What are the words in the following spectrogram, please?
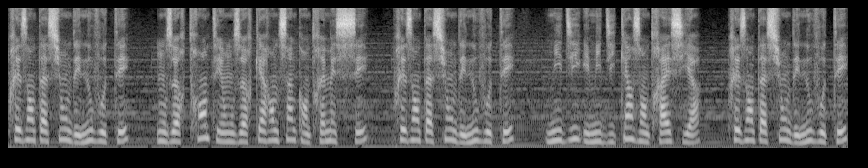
présentation des nouveautés, 11h30 et 11h45 entre MSC, présentation des nouveautés, midi et midi 15 entre ASIA, présentation des nouveautés,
